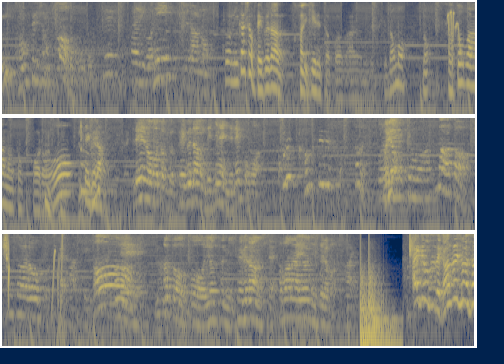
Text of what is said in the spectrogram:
ん？完成じゃん。で最後にこちらの。こう2箇所ペグダウはい。ンできるところがあるんですけども、の外側のところをペグダウン。例のごとくペグダウンできないんでねここは。これ完成ですか？そうです。これで今日はまああとは本当はロープを使ってあいて。あとこう四隅ペグダウンして飛ばないようにすれば。はいということで完成しました。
